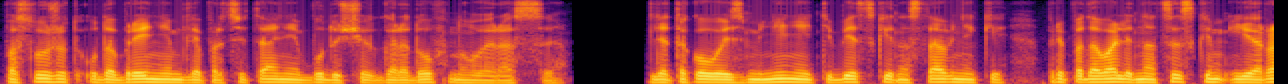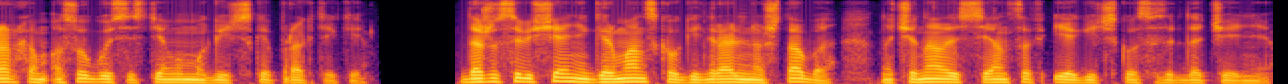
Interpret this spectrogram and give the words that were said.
послужат удобрением для процветания будущих городов новой расы. Для такого изменения тибетские наставники преподавали нацистским иерархам особую систему магической практики. Даже совещания германского генерального штаба начиналось с сеансов иогического сосредоточения.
